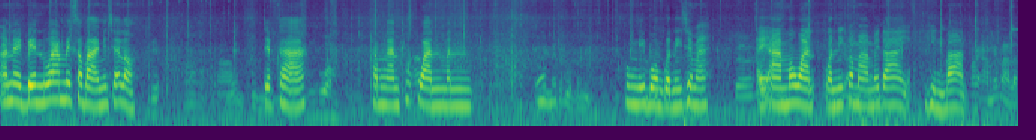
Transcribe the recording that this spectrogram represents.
อันไหนเบนว่าไม่สบายไม่ใช่เหรอ เจ็บขาบวมทำงานทุกวันมันนี่น่าจะบวมกว่านี้พรุ่งนี้บวมกว่านี้ใช่ไหมไออาร์มเมื่อวานวันนี้ก็มาไม่ได้หินบาดต้องให้อามไม่มาเหรอ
